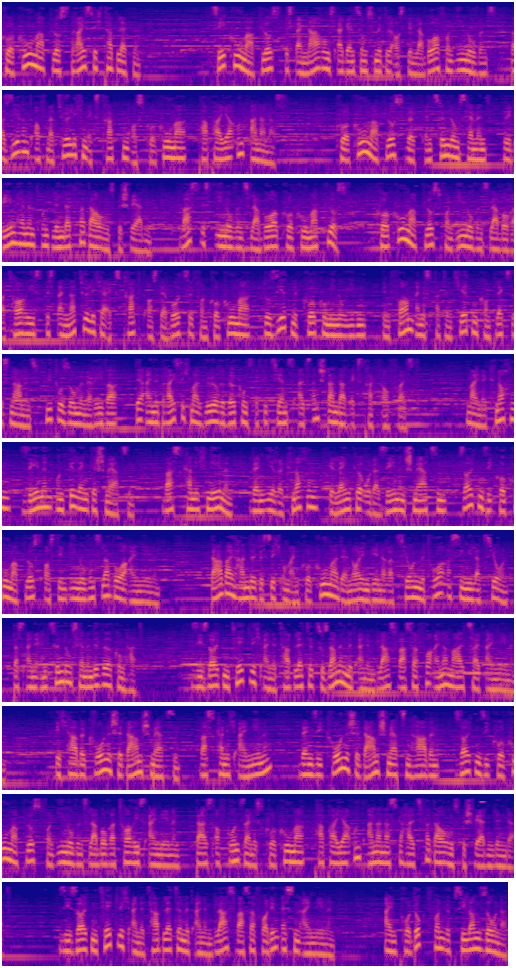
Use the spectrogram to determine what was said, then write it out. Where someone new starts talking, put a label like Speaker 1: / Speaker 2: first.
Speaker 1: Kurkuma plus 30 Tabletten. C-Kuma Plus ist ein Nahrungsergänzungsmittel aus dem Labor von Innovens, basierend auf natürlichen Extrakten aus Kurkuma, Papaya und Ananas. Kurkuma Plus wirkt entzündungshemmend, ödemhemmend und lindert Verdauungsbeschwerden. Was ist Innovens Labor Kurkuma Plus? Kurkuma Plus von Innovens Laboratories ist ein natürlicher Extrakt aus der Wurzel von Kurkuma, dosiert mit Curcuminoiden, in Form eines patentierten Komplexes namens Phytosome meriva, der eine 30 mal höhere Wirkungseffizienz als ein Standardextrakt aufweist. Meine Knochen, Sehnen und Gelenke schmerzen. Was kann ich nehmen? Wenn Ihre Knochen, Gelenke oder Sehnen schmerzen, sollten Sie Kurkuma Plus aus dem Innovens Labor einnehmen. Dabei handelt es sich um ein Kurkuma der neuen Generation mit hoher Assimilation, das eine entzündungshemmende Wirkung hat. Sie sollten täglich eine Tablette zusammen mit einem Glas Wasser vor einer Mahlzeit einnehmen. Ich habe chronische Darmschmerzen, was kann ich einnehmen? Wenn Sie chronische Darmschmerzen haben, sollten Sie Kurkuma Plus von Innovens Laboratories einnehmen, da es aufgrund seines Kurkuma, Papaya und Ananasgehalts Verdauungsbeschwerden lindert. Sie sollten täglich eine Tablette mit einem Glas Wasser vor dem Essen einnehmen. Ein Produkt von Ysonat.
